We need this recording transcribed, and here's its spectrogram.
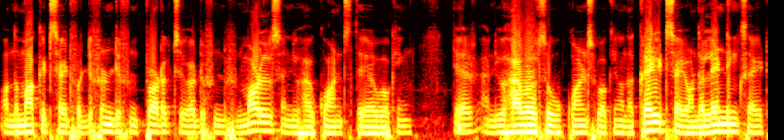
On the market side for different different products you have different different models and you have quants there working there. And you have also quants working on the credit side on the lending side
